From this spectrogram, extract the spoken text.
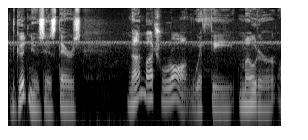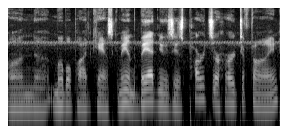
The good news is there's not much wrong with the motor on uh, Mobile Podcast Command. The bad news is parts are hard to find,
